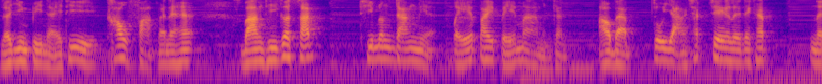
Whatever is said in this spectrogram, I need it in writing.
แล้วยิ่งปีไหนที่เข้าฝักกันนะฮะบางทีก็ซัด ทีมดังๆเนี่ยเป๋ไปเป๋มาเหมือนกัน เอาแบบตัวอย่างชัดเจนเลยนะครับ ใน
